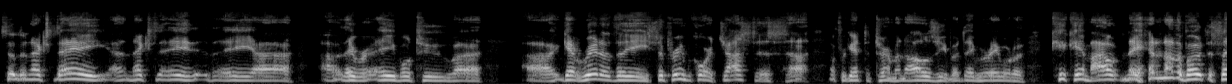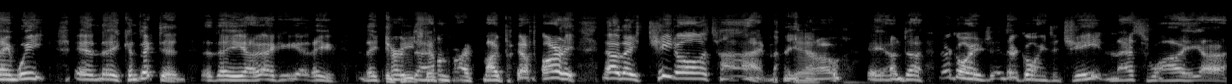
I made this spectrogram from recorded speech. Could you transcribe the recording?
So the next day, uh, next day they uh, uh, they were able to uh, uh, get rid of the Supreme Court justice. Uh, I forget the terminology, but they were able to kick him out, and they had another vote the same week, and they convicted. They they they turned down my, my party. No, they cheat all the time, you yeah. know, and they're going they're going to cheat, and that's why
